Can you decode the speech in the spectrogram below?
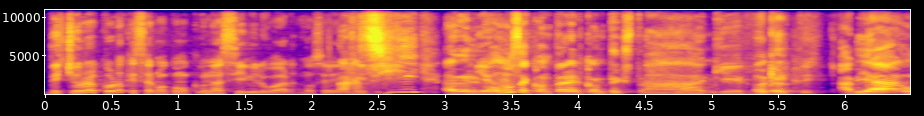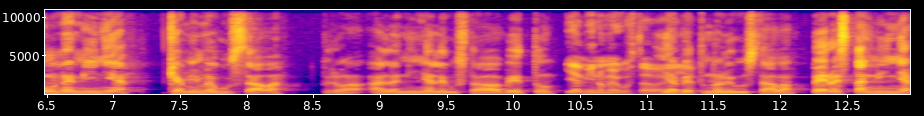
De hecho, recuerdo que se armó como que una Civil War, no sé. Ah, eh, sí. A ver, vamos a contar el contexto. Ah, qué fuerte. Había una niña que a mí me gustaba, pero a, a la niña le gustaba Beto. Y a mí no me gustaba. Y a ella. Beto no le gustaba. Pero esta niña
